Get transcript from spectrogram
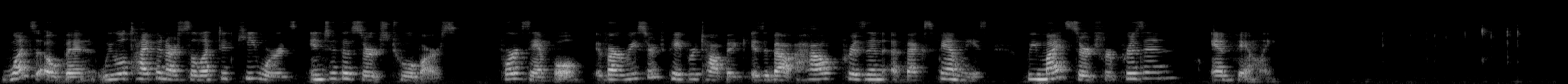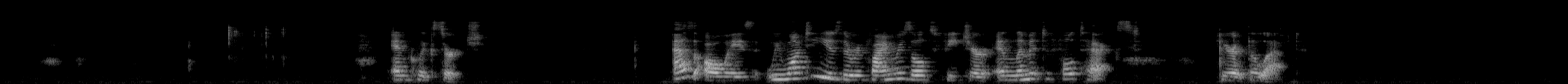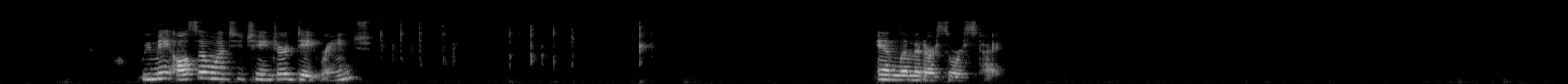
Once open, we will type in our selected keywords into the search toolbars. For example, if our research paper topic is about how prison affects families, we might search for prison and family. And click search. As always, we want to use the Refine Results feature and limit to full text here at the left. We may also want to change our date range. and limit our source type.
